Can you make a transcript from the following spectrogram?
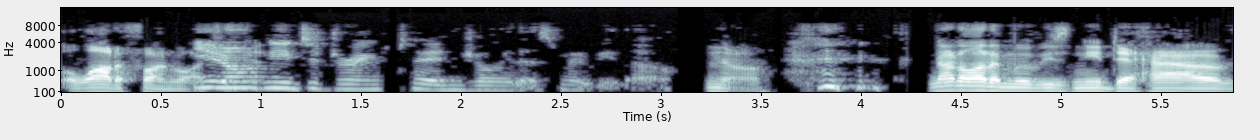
a lot of fun watching. you don't it. need to drink to enjoy this movie, though. No, not a lot of movies need to have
